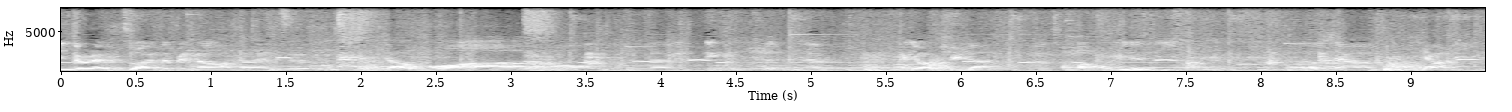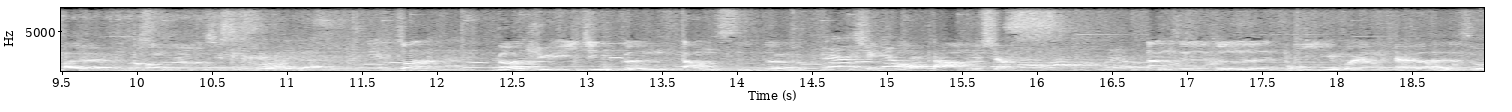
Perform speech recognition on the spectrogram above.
一堆人坐在这边，然后好像在折土、浇花，然后在那边订文宣这样，很有趣的，充满回忆的地方。然后家要离开了，很多东西都清理完了，算。格局已经跟当时的情况大不相同，但其实就是你一回想起来，都还是说，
